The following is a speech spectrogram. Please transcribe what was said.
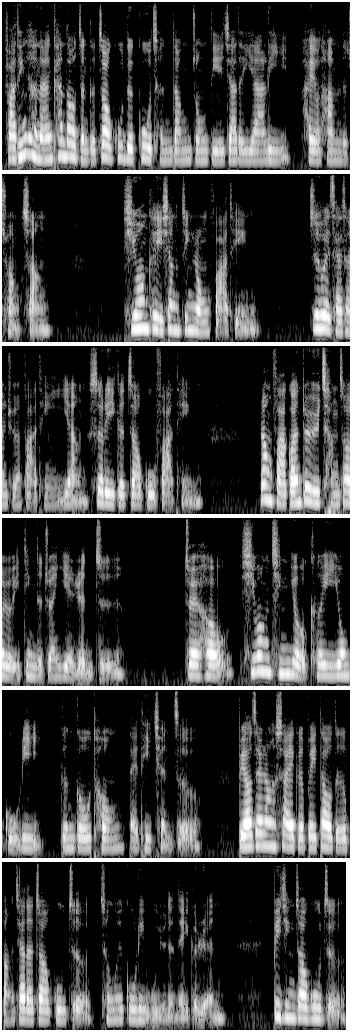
法庭很难看到整个照顾的过程当中叠加的压力，还有他们的创伤。希望可以像金融法庭、智慧财产权法庭一样，设立一个照顾法庭，让法官对于长照有一定的专业认知。最后，希望亲友可以用鼓励跟沟通代替谴责，不要再让下一个被道德绑架的照顾者成为孤立无援的那个人。毕竟，照顾者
